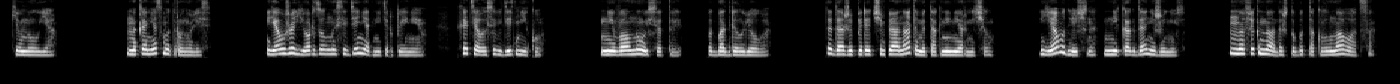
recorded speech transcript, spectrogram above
— кивнул я. Наконец мы тронулись. Я уже ёрзал на сиденье от нетерпения. Хотелось увидеть Нику. «Не волнуйся ты», — подбодрил Лёва. Ты даже перед чемпионатами так не нервничал. Я вот лично никогда не женюсь. Нафиг надо, чтобы так волноваться.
